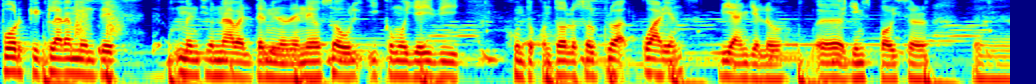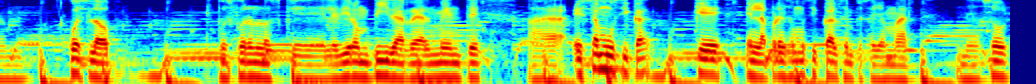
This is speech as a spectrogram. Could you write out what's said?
porque claramente mencionaba el término de Neo Soul y como JD junto con todos los Soul Quarians, D'Angelo, uh, James Poyser, um, Questlove, pues fueron los que le dieron vida realmente a esta música que en la prensa musical se empezó a llamar Neo Soul.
